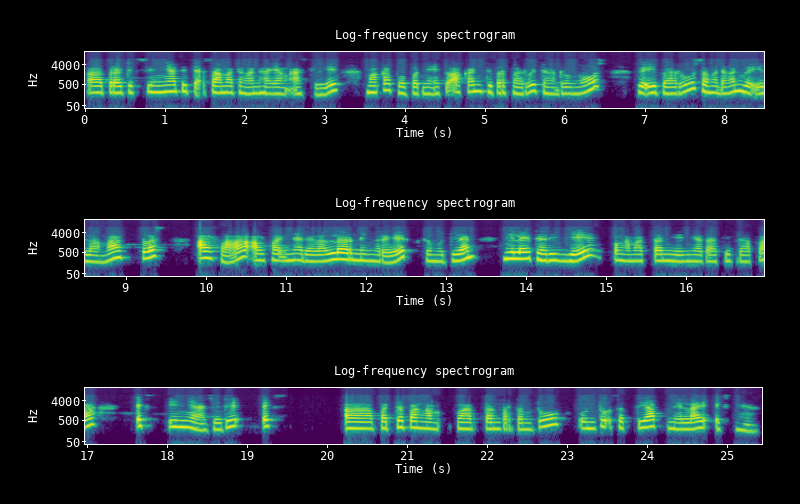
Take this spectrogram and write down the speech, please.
uh, prediksinya tidak sama dengan yang asli, maka bobotnya itu akan diperbarui dengan rumus WI baru sama dengan WI lama plus alpha. Alpha ini adalah learning rate, kemudian nilai dari Y, pengamatan Y-nya tadi berapa, XI-nya. Jadi X uh, pada pengamatan tertentu untuk setiap nilai X-nya.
